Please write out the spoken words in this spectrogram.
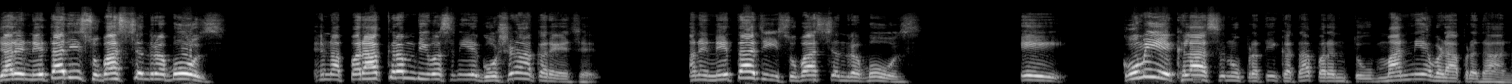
જ્યારે નેતાજી સુભાષચંદ્ર બોઝ એમના પરાક્રમ દિવસની એ ઘોષણા કરે છે અને નેતાજી સુભાષચંદ્ર બોઝ એ કોમી એખલાસનું પ્રતીક હતા, પરંતુ માન્ય વડાપ્રધાન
